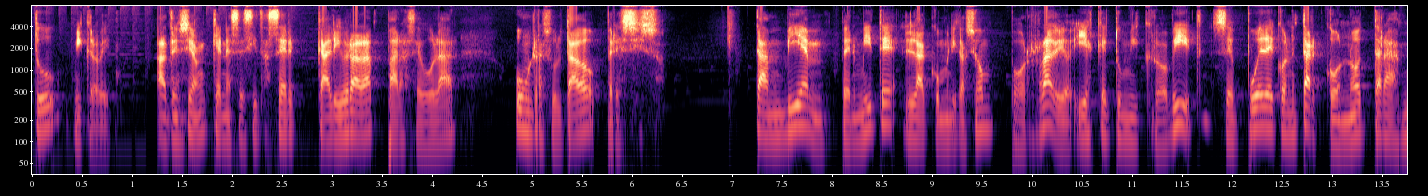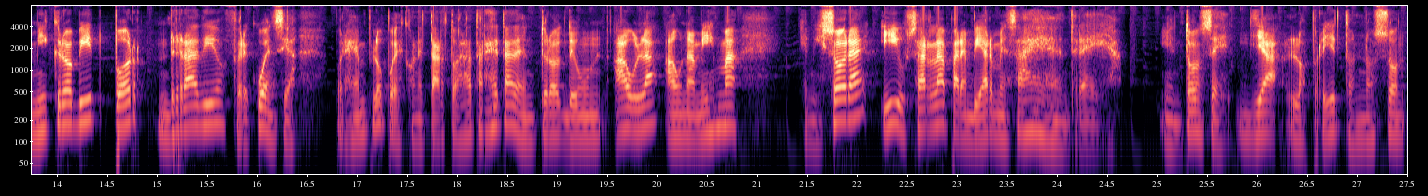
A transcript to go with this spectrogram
tu microbit. Atención que necesita ser calibrada para asegurar un resultado preciso. También permite la comunicación por radio y es que tu microbit se puede conectar con otras microbit por radiofrecuencia. Por ejemplo, puedes conectar todas las tarjetas dentro de un aula a una misma emisora y usarla para enviar mensajes entre ellas. Y entonces ya los proyectos no son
